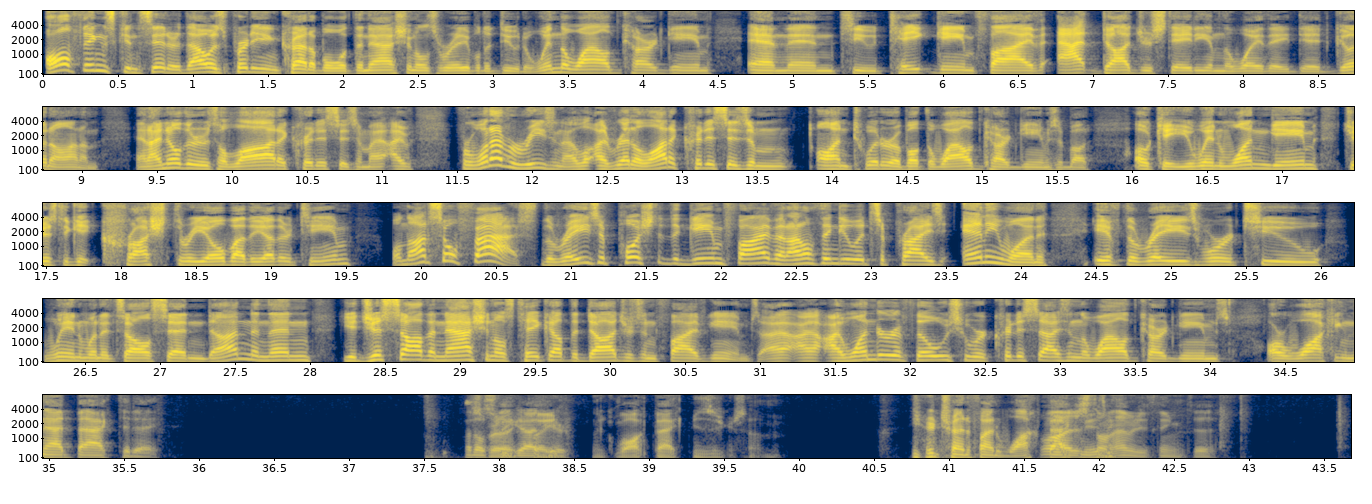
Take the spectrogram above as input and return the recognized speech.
all things considered, that was pretty incredible what the Nationals were able to do to win the wild card game and then to take Game Five at Dodger Stadium the way they did. Good on them. And I know there was a lot of criticism. I, I for whatever reason, I, I read a lot of criticism on Twitter about the wild card games. About okay, you win one game just to get crushed 3-0 by the other team. Well, not so fast. The Rays have pushed it to game five, and I don't think it would surprise anyone if the Rays were to win when it's all said and done. And then you just saw the Nationals take out the Dodgers in five games. I, I, I wonder if those who were criticizing the wild card games are walking that back today. What else we got play, here? Like walk back music or something. You're trying to find walk Well, I just music? don't have anything to.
